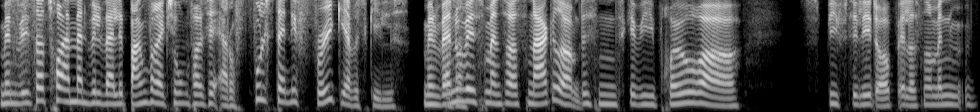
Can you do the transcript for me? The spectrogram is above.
Men, Hvis... Så tror jeg, man vil være lidt bange for reaktionen, for at sige, er du fuldstændig freak, jeg vil skilles? men hvad altså... nu, hvis man så har snakket om det, sådan, skal vi prøve at spifte det lidt op, eller sådan noget, men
